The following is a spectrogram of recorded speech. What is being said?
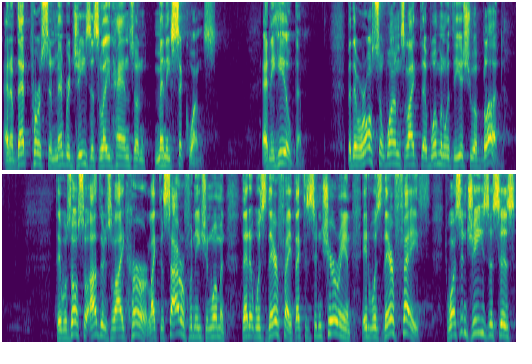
and if that person, remember Jesus laid hands on many sick ones and he healed them. But there were also ones like the woman with the issue of blood there was also others like her, like the Syrophoenician woman, that it was their faith, like the centurion, it was their faith. It wasn't Jesus's,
